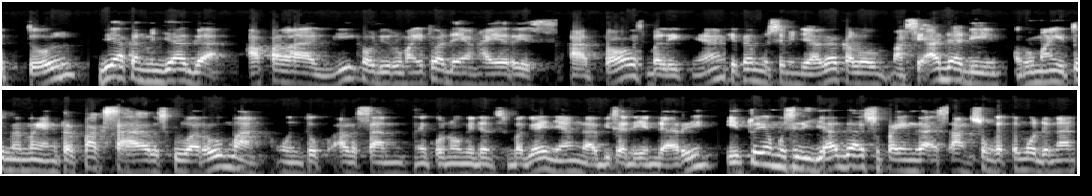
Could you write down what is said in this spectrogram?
betul, dia akan menjaga. Apalagi kalau di rumah itu ada yang high risk. Atau sebaliknya, kita mesti menjaga kalau masih ada di rumah itu memang yang terpaksa harus keluar rumah untuk alasan ekonomi dan sebagainya, nggak bisa dihindari, itu yang mesti dijaga supaya nggak langsung ketemu dengan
